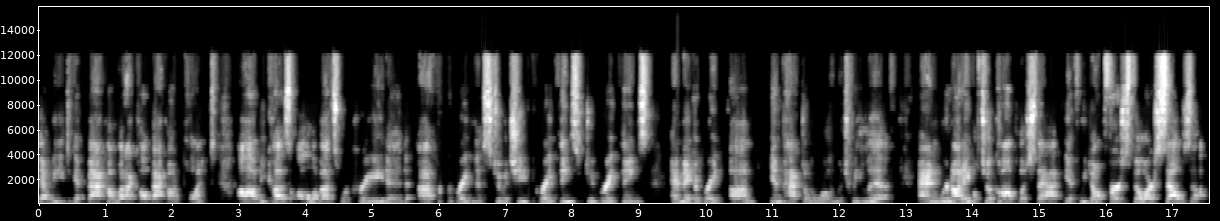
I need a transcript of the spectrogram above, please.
that we need to get back on what I call back on point. Uh, because all of us were created uh, for greatness to achieve great things, do great things, and make a great um, impact on the world in which we live. And we're not able to accomplish that if we don't first fill ourselves up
